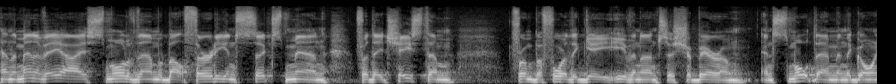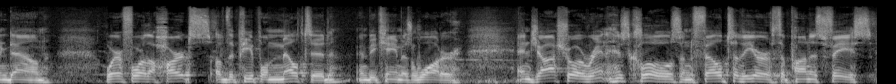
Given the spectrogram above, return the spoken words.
And the men of Ai smote of them about thirty and six men, for they chased them from before the gate even unto Shebarim, and smote them in the going down. Wherefore the hearts of the people melted and became as water. And Joshua rent his clothes and fell to the earth upon his face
